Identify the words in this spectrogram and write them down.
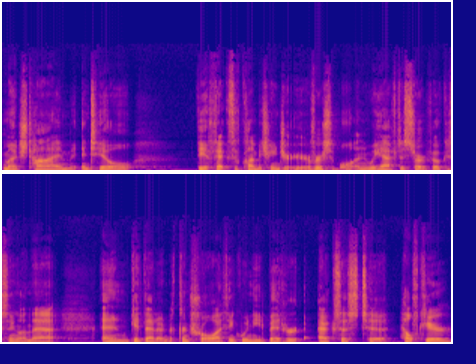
much time until the effects of climate change are irreversible, and we have to start focusing on that and get that under control. I think we need better access to healthcare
